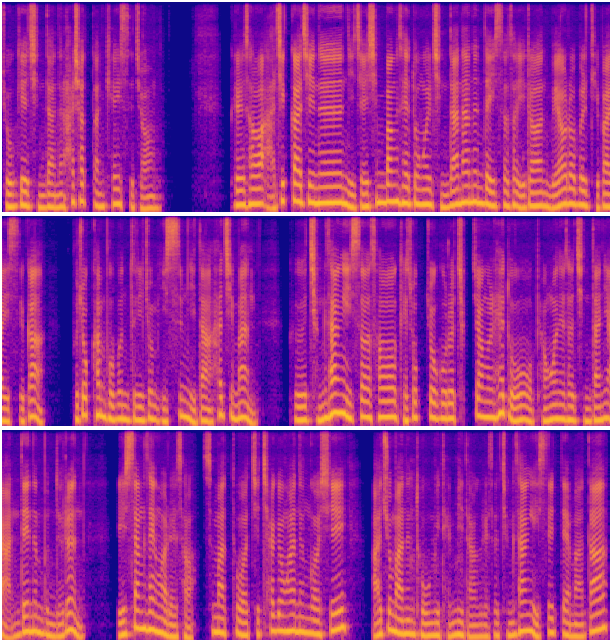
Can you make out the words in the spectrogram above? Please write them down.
조기에 진단을 하셨던 케이스죠. 그래서 아직까지는 이제 심방세동을 진단하는 데 있어서 이런 wearable device가 부족한 부분들이 좀 있습니다. 하지만 그 증상이 있어서 계속적으로 측정을 해도 병원에서 진단이 안 되는 분들은 일상생활에서 스마트워치 착용하는 것이 아주 많은 도움이 됩니다. 그래서 증상이 있을 때마다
